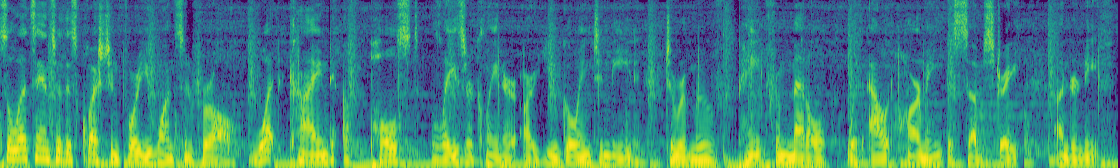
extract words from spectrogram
So let's answer this question for you once and for all. What kind of pulsed laser cleaner are you going to need to remove paint from metal without harming the substrate underneath?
